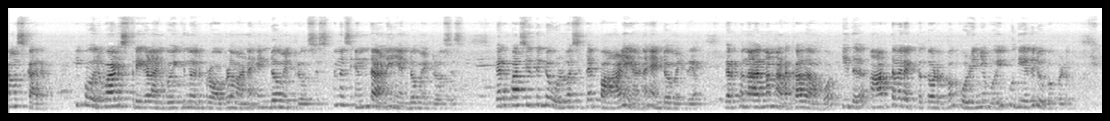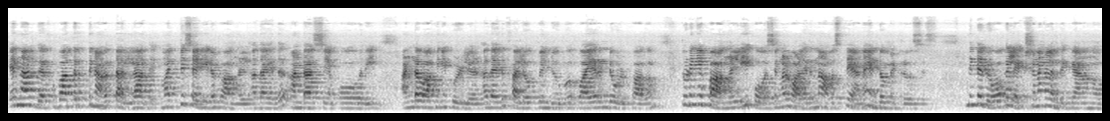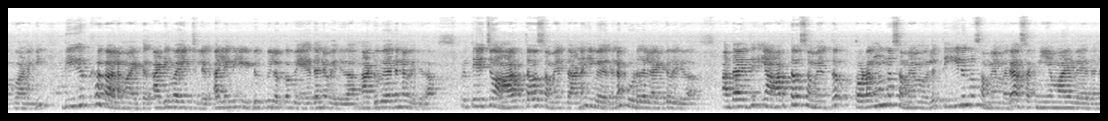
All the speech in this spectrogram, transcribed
നമസ്കാരം. ഇപ്പോൾ ഒരുപാട് സ്ത്രീകൾ അനുഭവിക്കുന്ന ഒരു പ്രോബ്ലമാണ് എൻഡോമെട്രിയോസിസ് എന്ന് എന്താണ് ഈ എൻഡോമെട്രിയോസിസ് ഗർഭാശയത്തിന്റെ ഉൾവശത്തെ പാളിയാണ് എൻഡോമെട്രിയം ഗർഭധാരണം നടക്കാതാവുമ്പോൾ ഇത് ആർത്തവ രക്തത്തോടൊപ്പം കൊഴിഞ്ഞുപോയി പുതിയത് രൂപപ്പെടും. എന്നാൽ ഗർഭപാത്രത്തിനകത്തല്ലാതെ മറ്റ് ശരീരഭാഗങ്ങൾ അതായത് അണ്ടാശയം ഓവറി അണ്ടവാഹിനി കുഴലുകൾ അതായത് ഫലോപ്യൻ ട്യൂബ് വയറിന്റെ ഉൾഭാഗം തുടങ്ങിയ ഭാഗങ്ങളിൽ ഈ കോശങ്ങൾ വളരുന്ന അവസ്ഥയാണ് എൻഡോമെട്രിയോസിസ് ഇതിന്റെ രോഗലക്ഷണങ്ങൾ എന്തൊക്കെയാണെന്ന് നോക്കുവാണെങ്കിൽ ദീർഘകാലമായിട്ട് അടിവയറ്റിൽ അല്ലെങ്കിൽ ഇടുപ്പിലൊക്കെ വേദന വരിക നടുവേദന വരിക പ്രത്യേകിച്ചും ആർത്തവ സമയത്താണ് ഈ വേദന കൂടുതലായിട്ട് വരിക. അതായത് ഈ ആർത്തവ സമയത്ത് തുടങ്ങുന്ന സമയം മുതൽ തീരുന്ന സമയം വരെ അസഹനീയമായ വേദന.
